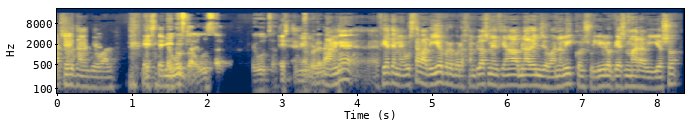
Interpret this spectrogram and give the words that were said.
absolutamente igual. Este me gusta, me gusta. Me gusta. Este a mí, me, fíjate, me gusta Vadillo, pero por ejemplo has mencionado a Mladen Jovanovic con su libro que es maravilloso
